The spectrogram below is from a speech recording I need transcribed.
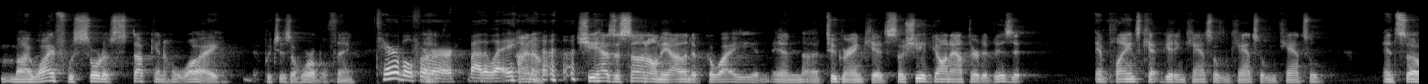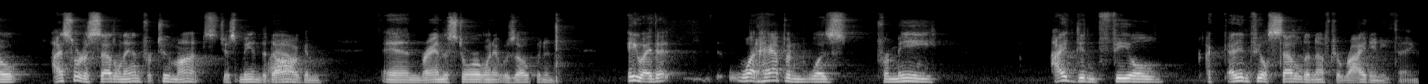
my wife was sort of stuck in Hawaii, which is a horrible thing. Terrible for uh, her, by the way. I know. She has a son on the island of Kauai and, and uh, two grandkids. So she had gone out there to visit, and planes kept getting canceled and canceled and canceled. And so I sort of settled in for two months, just me and the wow. dog, and and ran the store when it was open. And anyway, that what happened was for me, I didn't feel I, I didn't feel settled enough to write anything.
